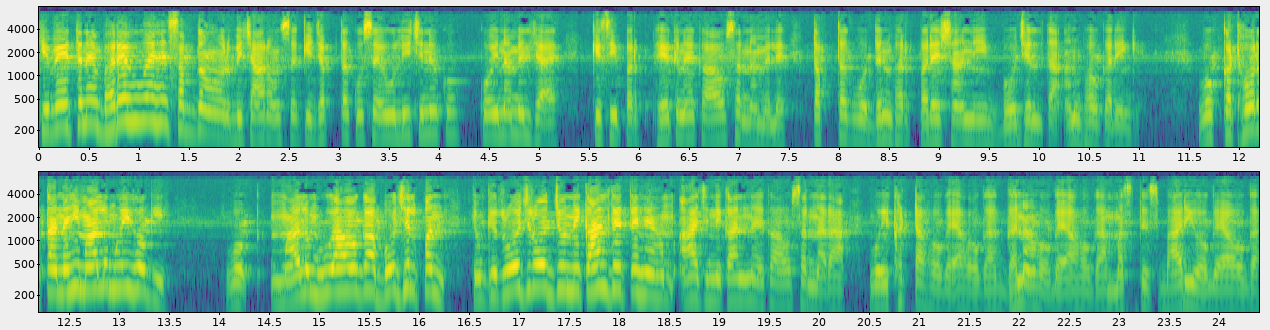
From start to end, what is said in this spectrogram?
कि वे इतने भरे हुए हैं शब्दों और विचारों से कि जब तक उसे उलीचने को कोई ना मिल जाए, किसी पर फेंकने का अवसर न मिले, तब तक वो दिन भर परेशानी, बोझिलता अनुभव करेंगे। वो कठोरता नहीं मालूम हुई होगी। वो मालूम हुआ होगा बोझलपन, क्योंकि रोज रोज जो निकाल देते हैं हम, आज निकालने का अवसर न रहा। वो इकट्ठा हो गया होगा, घना हो गया होगा, मस्तिष्क भारी हो गया होगा।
